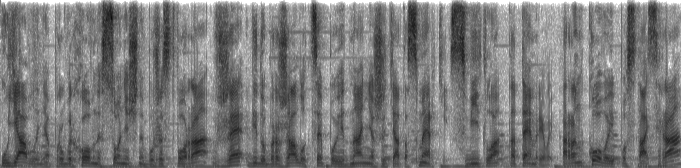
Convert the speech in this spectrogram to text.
Уявлення про верховне сонячне божество Ра вже відображало це поєднання життя та смерті, світла та темряви. Ранкова іпостась Ра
